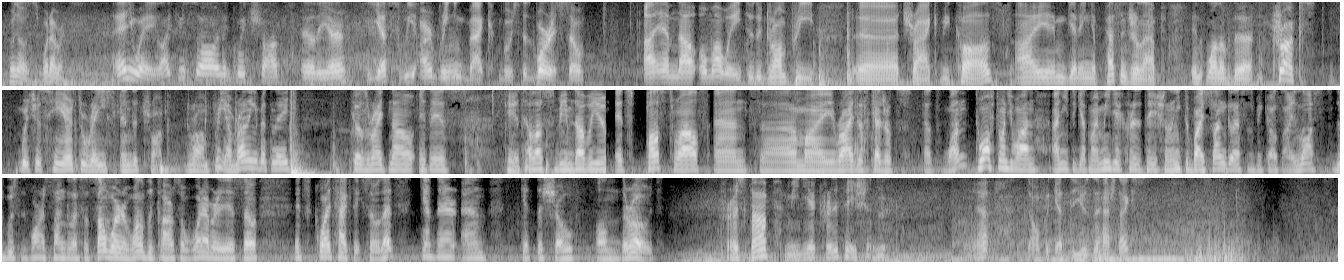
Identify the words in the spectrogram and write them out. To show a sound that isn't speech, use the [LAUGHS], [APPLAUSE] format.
Who knows? Whatever. Anyway, like you saw in a quick shot earlier, yes, we are bringing back Boosted Boris. So I am now on my way to the Grand Prix uh, track because I am getting a passenger lap in one of the trucks which is here to race in the truck Grand Prix. I'm running a bit late because right now it is, can you tell us BMW? It's past 12 and uh, my ride is scheduled at 1. 12.21, I need to get my media accreditation, I need to buy sunglasses because I lost the Boosted Boris sunglasses somewhere in one of the cars or whatever it is. So it's quite hectic. So let's get there and get the show on the road. First up, media accreditation. Yeah, don't forget to use the hashtags.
